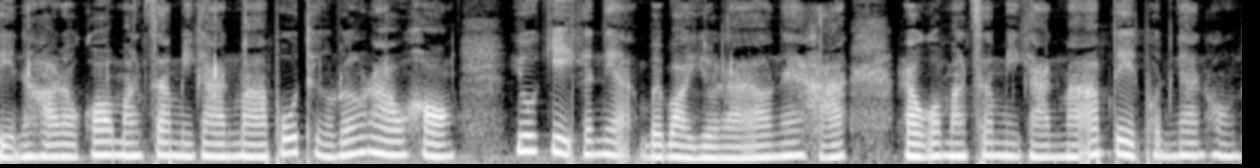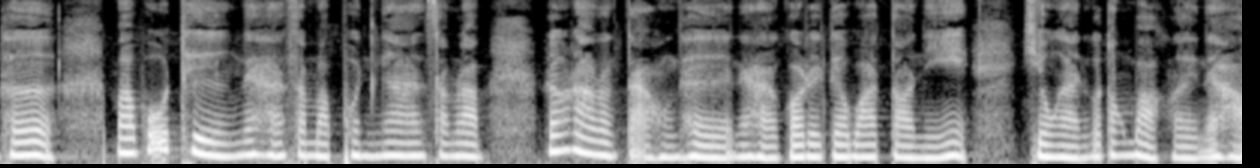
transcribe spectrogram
ตินะคะ เราก็มักจะมีการมาพูดถึงเรื่องราวของยูกิกันเนี่ยบ่อยๆอยู่แล้วนะคะ เราก็มักจะมีการมาอัปเดตผลงานของเธอ มาพูดถึงนะคะสำหรับผลงานสำหรับเรื่องราวต่างๆของเธอนะคะ ก็เรียกได้ว่าตอนนี้คิวงานก็ต้องบอกเลยนะคะ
